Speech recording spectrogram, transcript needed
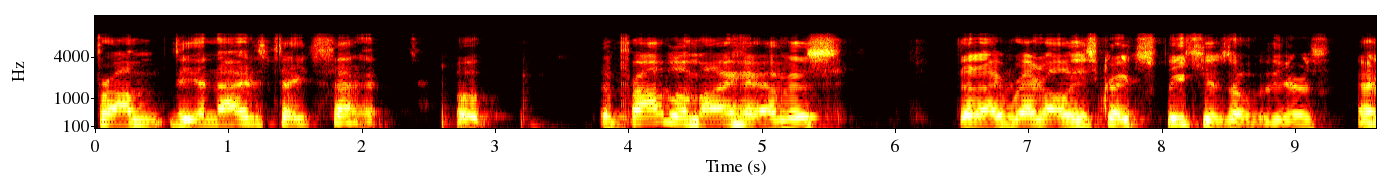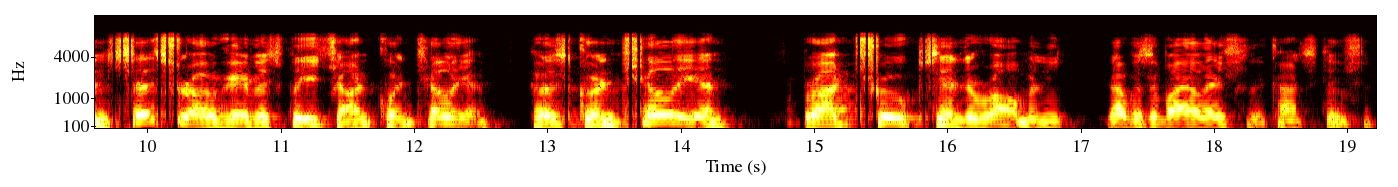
from the United States Senate. Well, the problem I have is that I read all these great speeches over the years, and Cicero gave a speech on Quintilian because Quintilian brought troops into Rome, and he, that was a violation of the Constitution.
